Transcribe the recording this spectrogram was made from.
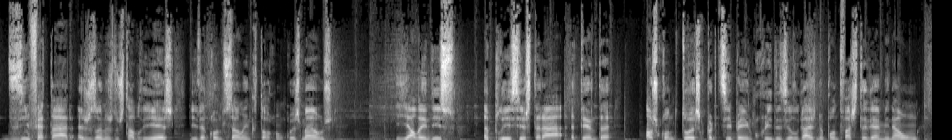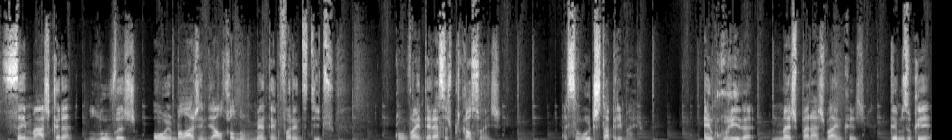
desinfetar as zonas dos tabliers e da condução em que tocam com as mãos. E além disso, a polícia estará atenta aos condutores que participem em corridas ilegais na Ponte Vasta Gama e na 1 sem máscara, luvas ou embalagem de álcool no momento em que forem detidos. Convém ter essas precauções. A saúde está primeiro. Em corrida, mas para as bancas, temos o quê?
